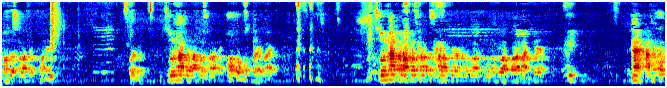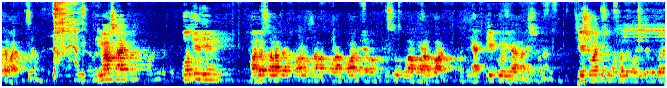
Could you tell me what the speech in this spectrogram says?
ফজর সালাতের পরে পড়বে সুন্নাত ও সালাতে কত মুখ করে ভাই? সুন্নাত নফল সালাতে সালাম ফেরানোর পর কোন দোয়া পড়া লাগবে? হ্যাঁ আপনি করতে পারেন। ইমাম সাহেব প্রতিদিন ফজর সালাতের ফরজ নামাজ পড়ার পর এবং কিছু দোয়া পড়ার পর একটি করিয়া হাদিস শোনান। সেই সময় কিছু মুসল্লি মসজিদের ভিতরে,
